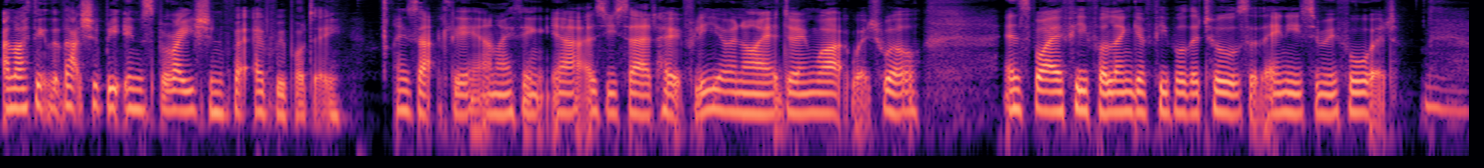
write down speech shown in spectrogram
And I think that that should be inspiration for everybody. Exactly. And I think, yeah, as you said, hopefully you and I are doing work which will inspire people and give people the tools that they need to move forward. Yeah.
